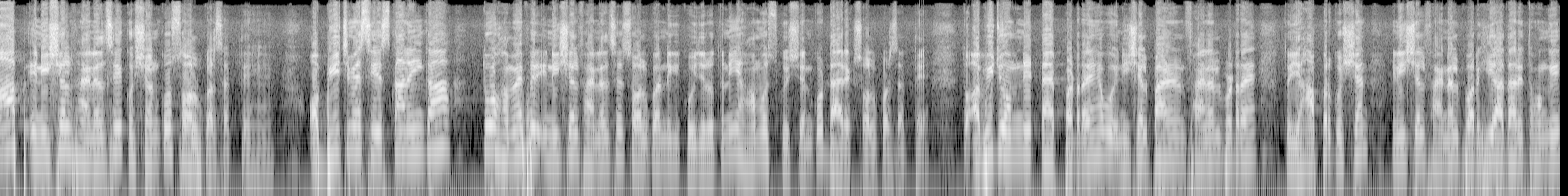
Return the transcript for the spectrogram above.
आप इनिशियल फाइनल से क्वेश्चन को सॉल्व कर सकते हैं। और बीच में शेष का नहीं कहा तो हमें फिर इनिशियल फाइनल से सॉल्व करने की कोई ज़रूरत नहीं है, हम उस क्वेश्चन को डायरेक्ट सॉल्व कर सकते हैं। तो अभी जो हमने टाइप पढ़ रहे हैं, वो इनिशियल फाइनल पढ़ रहे हैं तो यहाँ पर क्वेश्चन इनिशियल फाइनल पर ही आधारित होंगे।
